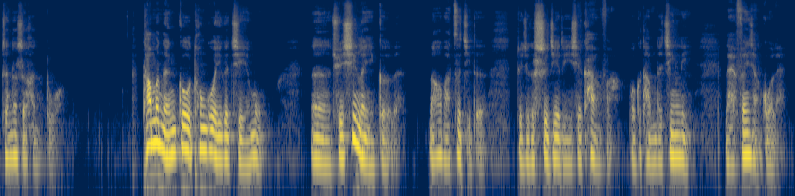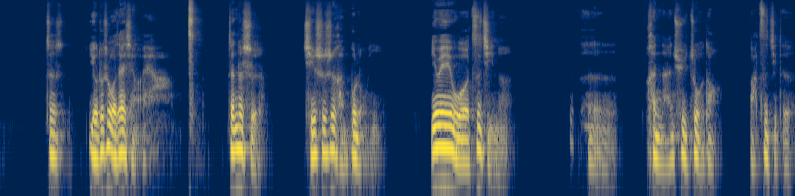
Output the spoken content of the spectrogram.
真的是很多。他们能够通过一个节目，嗯，去信任一个人，然后把自己的对这个世界的一些看法，包括他们的经历，来分享过来。这有的时候我在想，哎呀。真的是，其实是很不容易，因为我自己呢，呃，很难去做到把自己的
